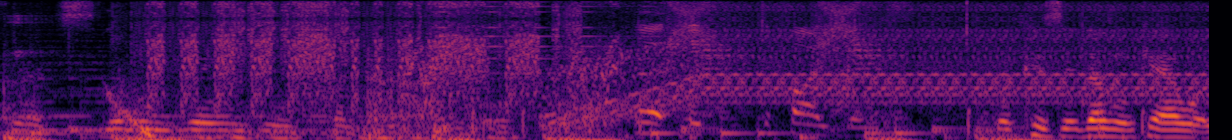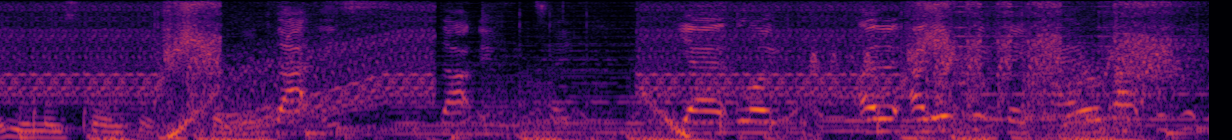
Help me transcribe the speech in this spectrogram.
for its little wings or something. But it defies wings. Because it doesn't care what humans think. That is that is insane. Yeah, like I, I don't think they care about physics.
